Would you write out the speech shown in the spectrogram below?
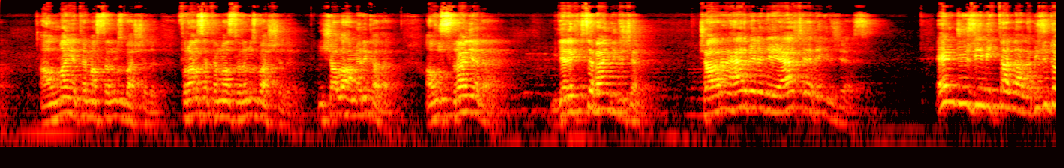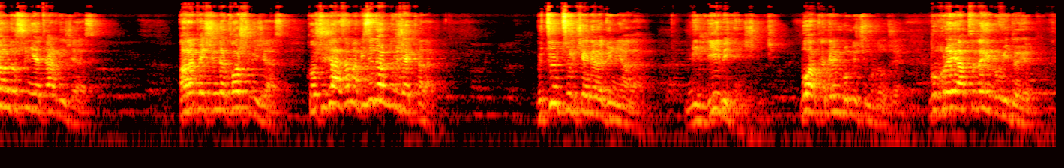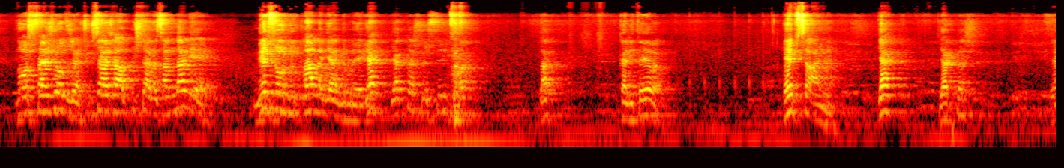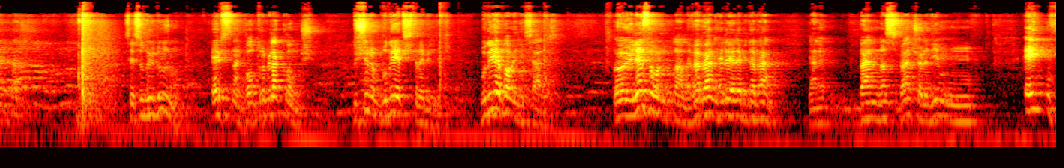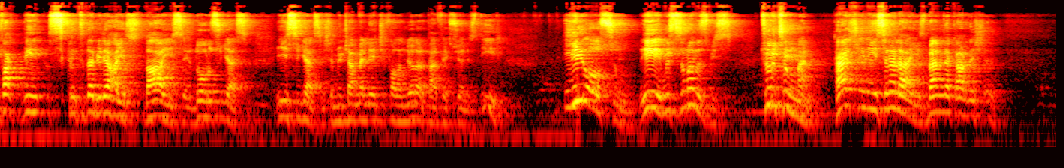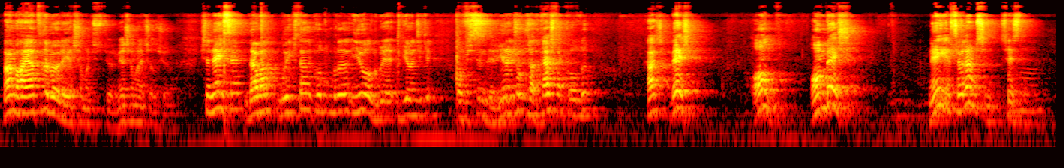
Almanya temaslarımız başladı. Fransa temaslarımız başladı. İnşallah Amerika'da. Avustralya'da. Gerekirse ben gideceğim. Çağıran her belediyeye, her şehre gideceğiz. En cüzi miktarlarla bizi döndürsün yeter diyeceğiz. Para peşinde koşmayacağız. Koşacağız ama bizi döndürecek kadar. Bütün Türkiye'de ve dünyada milli bir gençlik. Bu akademi bunun için burada olacak. Bu burayı hatırlayın bu videoyu. Nostalji olacak. Çünkü sadece 60 tane sandalye ne zorluklarla geldi buraya. Gel yaklaş göstereyim bak. Bak. Kaliteye bak. Hepsi aynı. Gel. Yaklaş. Yaklaş. Sesi duydunuz mu? Hepsinden kontrplak olmuş. Düşünün bunu yetiştirebildik. Bunu yapabildik sadece. Öyle zorluklarla ve ben hele hele bir de ben yani ben nasıl ben şöyle diyeyim hmm, en ufak bir sıkıntıda bile hayır daha iyisi doğrusu gelsin. iyisi gelsin işte mükemmelliyetçi falan diyorlar perfeksiyonist değil. İyi olsun. iyi Müslümanız biz. Türk'üm ben. Her şeyin iyisine layığız. Ben ve kardeşlerim. Ben bu hayatı da böyle yaşamak istiyorum. Yaşamaya çalışıyorum. İşte neyse devam. Bu iki tane kodum burada iyi oldu. Bir, bir önceki ofisimde. Yine çok güzel. Kaç dakika oldu? Kaç? 5. 10. 15. Ne? Söyler misin sesli?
